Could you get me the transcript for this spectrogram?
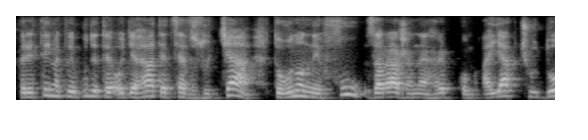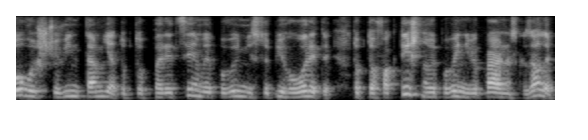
Перед тим як ви будете одягати це взуття, то воно не фу заражене грибком, а як чудово, що він там є. Тобто, перед цим ви повинні собі говорити. Тобто, фактично, ви повинні, ви правильно сказали,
